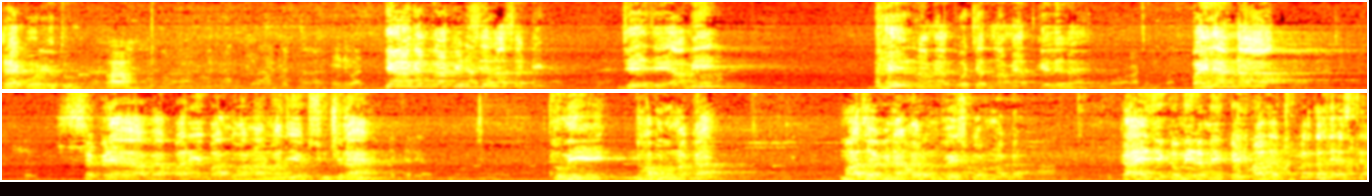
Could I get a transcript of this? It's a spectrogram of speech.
ट्रॅकवर येतो. या गंगाखेड शहरासाठी. जे जे आम्ही जाहीरनाम्यात वचननाम्यात केलेलं आहे. पहिल्यांदा सगळ्या व्यापारी बांधवांना माझी एक सूचना आहे. तुम्ही घाबरू नका. माझा विनाकारण द्वेष करू नका. काय जे कमी रमी काही माझ्या चुका झाल्या असत्या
